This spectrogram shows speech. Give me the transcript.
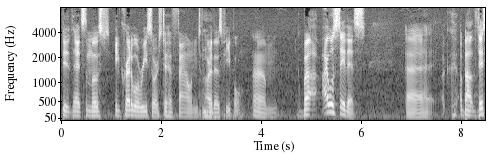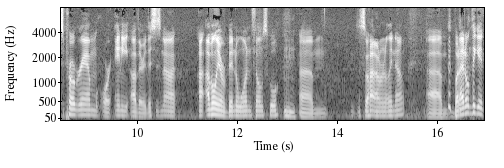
That's the most incredible resource to have found are those people. Um, but I will say this uh, about this program or any other. This is not. I've only ever been to one film school, um, so I don't really know. Um, but I don't think it.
